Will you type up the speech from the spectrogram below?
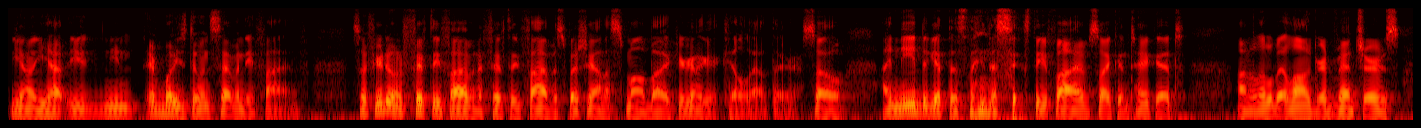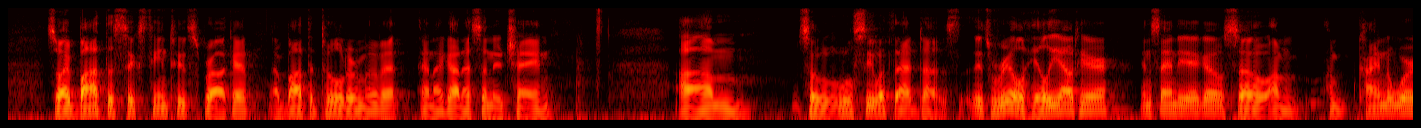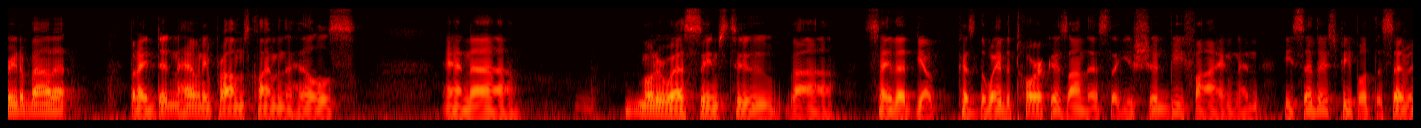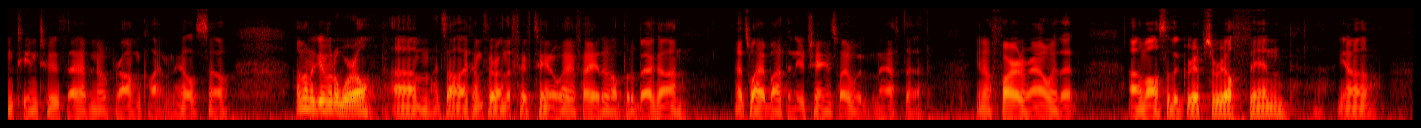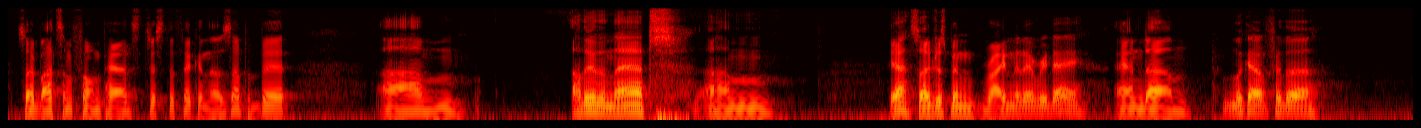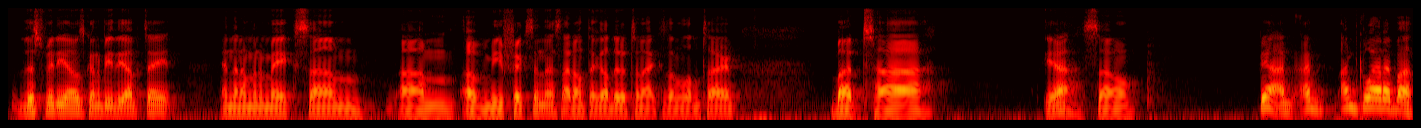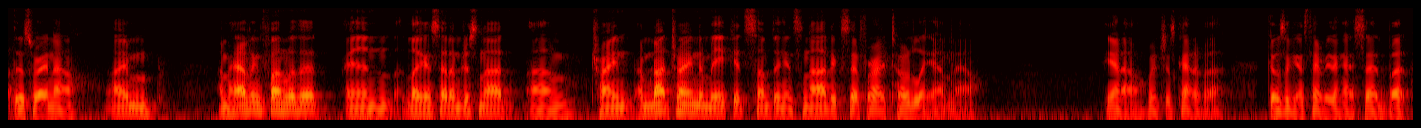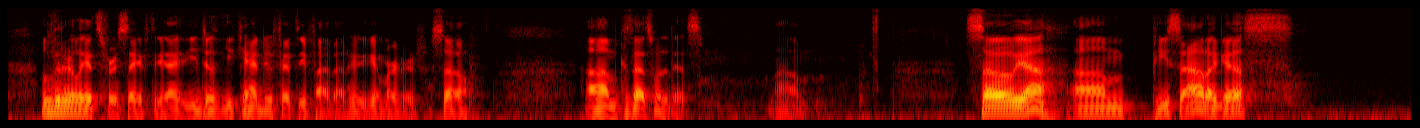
you know, you have you, you everybody's doing 75. So if you're doing 55 and a 55, especially on a small bike, you're going to get killed out there. So I need to get this thing to 65 so I can take it on a little bit longer adventures. So I bought the 16 tooth sprocket, I bought the tool to remove it, and I got us a new chain. Um, so we'll see what that does. It's real hilly out here in San Diego, so I'm I'm kind of worried about it but I didn't have any problems climbing the hills. And uh, Motor West seems to uh, say that, you know, because the way the torque is on this, that you should be fine. And he said there's people at the 17 tooth that have no problem climbing hills. So I'm gonna give it a whirl. Um, it's not like I'm throwing the 15 away. If I hit it, I'll put it back on. That's why I bought the new chain, so I wouldn't have to, you know, fart around with it. Um, also, the grips are real thin, you know, so I bought some foam pads just to thicken those up a bit. Um, other than that, um, yeah, so I've just been riding it every day. And um, look out for the, this video is going to be the update. And then I'm going to make some um, of me fixing this. I don't think I'll do it tonight because I'm a little tired. But uh, yeah, so yeah, I'm, I'm, I'm glad I bought this right now. I'm, I'm having fun with it. And like I said, I'm just not um, trying, I'm not trying to make it something it's not, except for I totally am now. You know, which is kind of a, goes against everything I said, but literally it's for safety. You just, you can't do 55 out here, you get murdered. So, because um, that's what it is. Um, so yeah, um, peace out, I guess.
